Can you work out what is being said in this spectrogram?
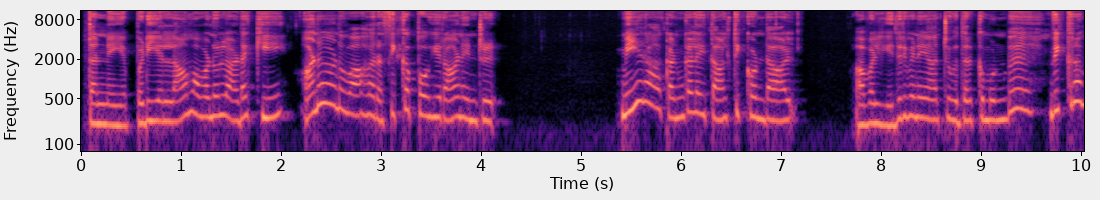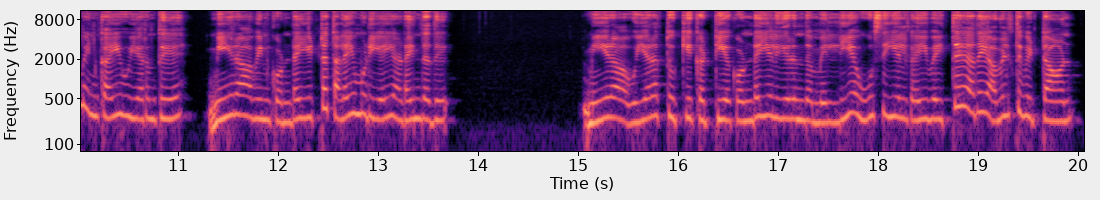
தன்னை எப்படியெல்லாம் அவனுள் அடக்கி அணு அணுவாக ரசிக்கப் போகிறான் என்று. மீரா கண்களை தாழ்த்தி கொண்டாள். அவள் எதிர்வினையாற்றுவதற்கு முன்பு விக்ரமின் கை உயர்ந்து மீராவின் கொண்டையிட்ட தலைமுடியை அடைந்தது. மீரா உயரத் தூக்கி கட்டிய கொண்டையில் இருந்த மெல்லிய ஊசியில் கை வைத்து அதை அவிழ்த்து விட்டான்.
